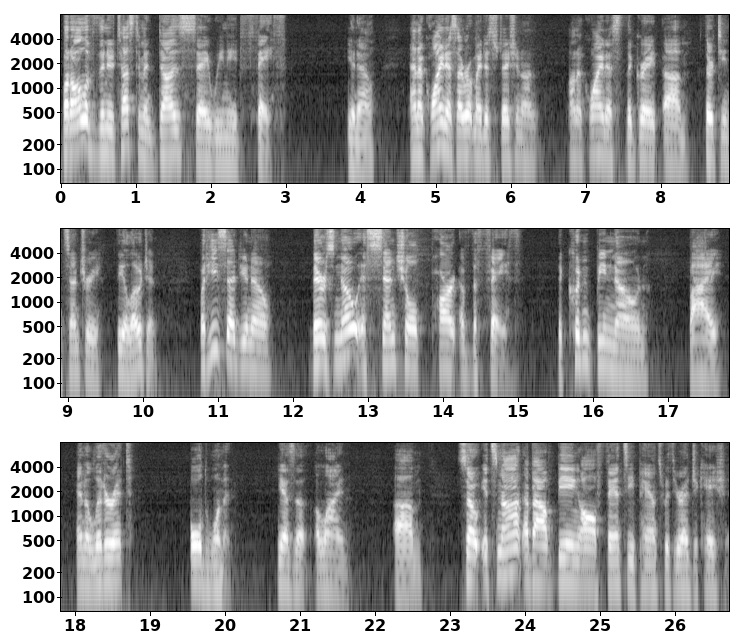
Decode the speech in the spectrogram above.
But all of the New Testament does say we need faith, you know. And Aquinas, I wrote my dissertation on, on Aquinas, the great um, 13th century theologian. But he said, you know, there's no essential part of the faith that couldn't be known by an illiterate old woman. He has a, a line. Um, so it's not about being all fancy pants with your education,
